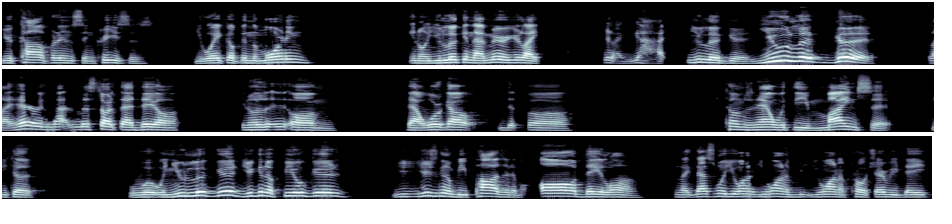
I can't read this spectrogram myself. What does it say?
your confidence increases. You wake up in the morning, you know, you look in that mirror, you're like, you're like, God, you look good. You look good. Like, hell, let's start that day off. You know, um, that workout that uh comes in hand with the mindset because when you look good, you're gonna feel good. You're just gonna be positive all day long. Like that's what you want. You want to be. You want to approach every day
